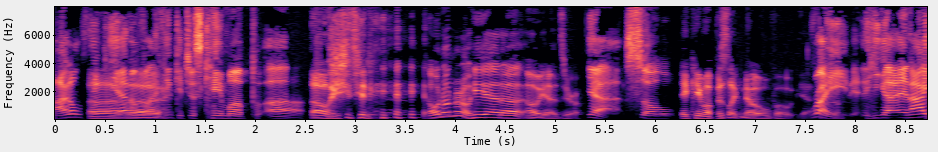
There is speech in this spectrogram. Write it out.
I don't think he had a. I uh, think it just came up. Uh, oh, he did. oh no, no, no. He had. Uh, oh yeah, zero. Yeah. So it came up as like no vote. Yeah. Right. So. He got, and I,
